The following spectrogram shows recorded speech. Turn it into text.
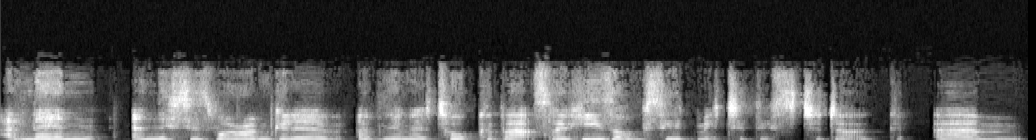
and then and this is where I'm gonna I'm gonna talk about. So he's obviously admitted this to Doug. Um,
